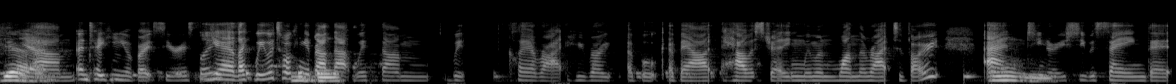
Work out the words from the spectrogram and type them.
Yeah. yeah. Um, and taking your vote seriously. Yeah, like we were talking mm-hmm. about that with um with Claire Wright, who wrote a book about how Australian women won the right to vote. And, mm. you know, she was saying that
